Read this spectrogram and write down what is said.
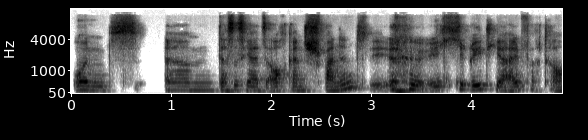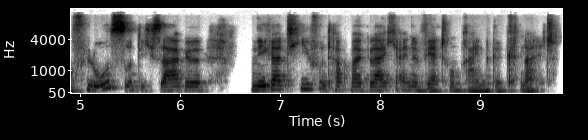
Und ähm, das ist ja jetzt auch ganz spannend. Ich rede hier einfach drauf los und ich sage negativ und habe mal gleich eine Wertung reingeknallt.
